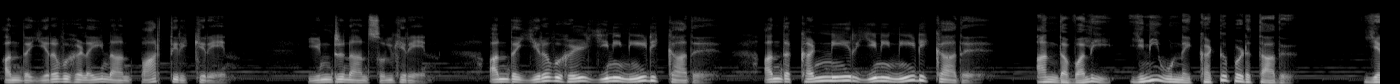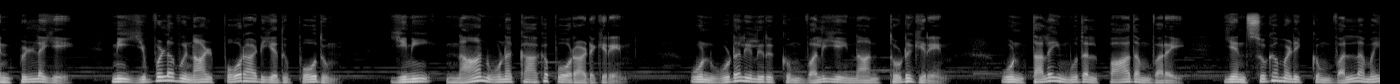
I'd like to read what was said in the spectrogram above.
அந்த இரவுகளை நான் பார்த்திருக்கிறேன். இன்று நான் சொல்கிறேன். அந்த இரவுகள் இனி நீடிக்காது. அந்த கண்ணீர் இனி நீடிக்காது. அந்த வலி இனி உன்னை கட்டுப்படுத்தாது. என் பிள்ளையே நீ இவ்வளவு நாள் போராடியது போதும். இனி நான் உனக்காக போராடுகிறேன். உன் உடலில் இருக்கும் வலியை நான் தொடுகிறேன். உன் தலை முதல் பாதம் வரை என் சுகமளிக்கும் வல்லமை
